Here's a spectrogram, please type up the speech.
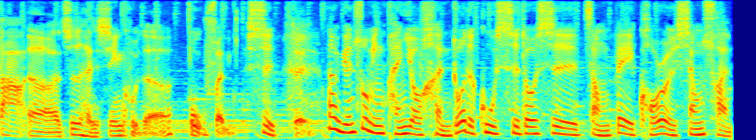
大呃，就是很辛苦的部分。是对。那原住民朋友很多的故事都是长辈口耳相传。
